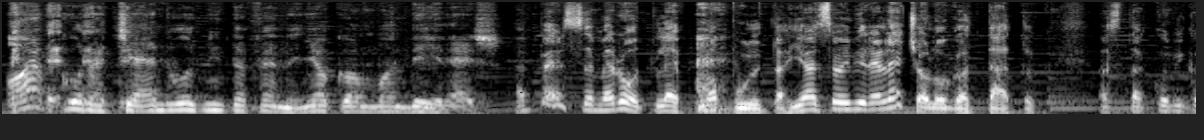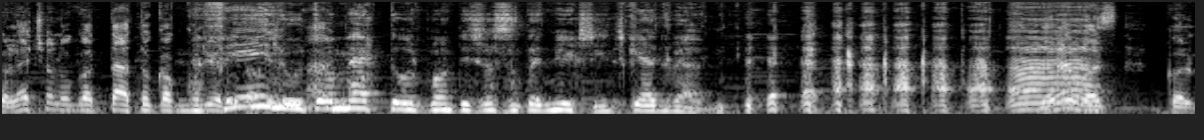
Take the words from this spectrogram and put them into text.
Akkora csend volt, mint a fenne nyakamban Dénes. Hát persze, mert ott le, lapult a ja, szóval mire lecsalogattátok. Azt akkor, mikor lecsalogattátok, akkor Na, jött félúton megtorpant, és azt mondta, hogy még sincs kedvem. De nem az, akkor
